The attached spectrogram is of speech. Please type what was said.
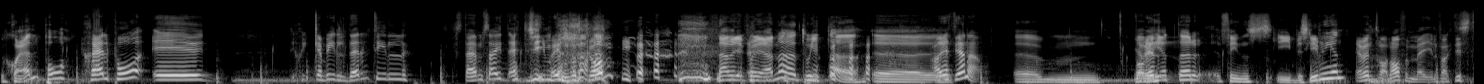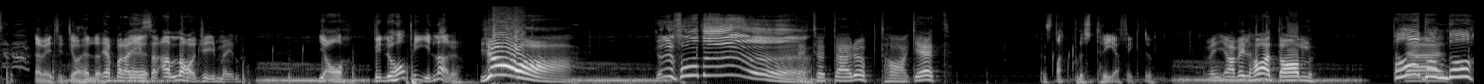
Skäl på. Skäl på. Eh, skicka bilder till stamsite.gmail.com. Nej, men ni får gärna tweeta. Eh, ja, jättegärna. Jag vad vi heter finns i beskrivningen. Jag vet inte vad han har för mail faktiskt. Jag vet inte jag heller. Jag bara Eh, gissar alla har Gmail. ja, vill du ha pilar? Ja! Ska du få det? tuttar upptaget. En stack plus tre fick du. Men jag vill ha dem. Ta Där. dem då!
